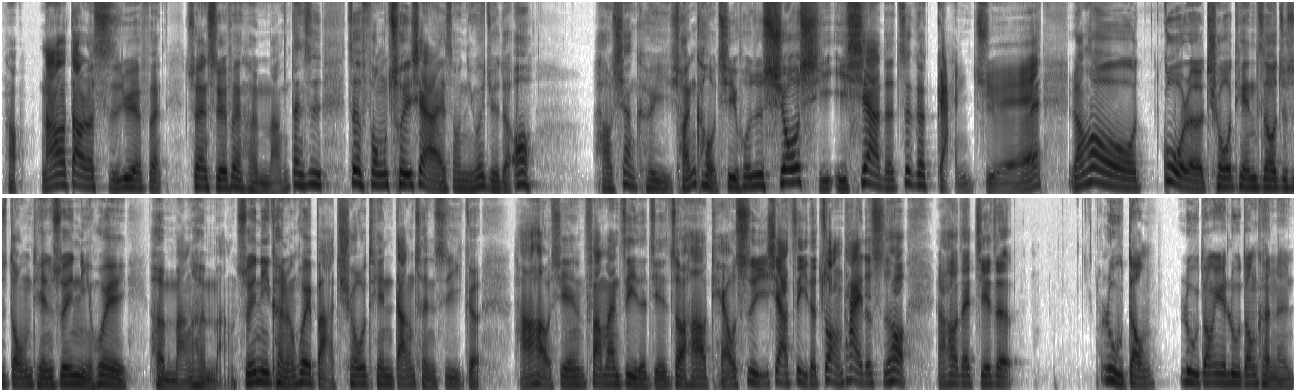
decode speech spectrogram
好，然后到了十月份，虽然十月份很忙，但是这风吹下来的时候，你会觉得哦。好像可以喘口气，或是休息一下的这个感觉。然后过了秋天之后就是冬天，所以你会很忙很忙，所以你可能会把秋天当成是一个好好先放慢自己的节奏，好好调试一下自己的状态的时候，然后再接着入冬。入冬，因为入冬可能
